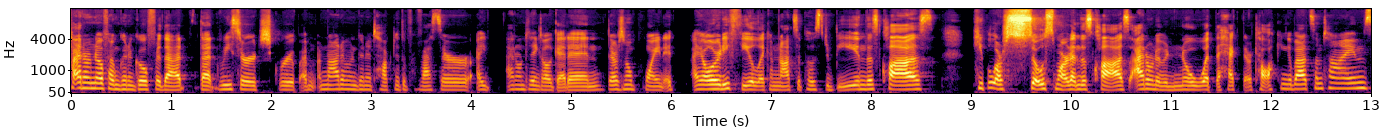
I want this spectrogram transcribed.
I don't know if I'm going to go for that that research group. I'm, I'm not even going to talk to the professor. I, I don't think I'll get in. There's no point. It, I already feel like I'm not supposed to be in this class. People are so smart in this class. I don't even know what the heck they're talking about sometimes.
